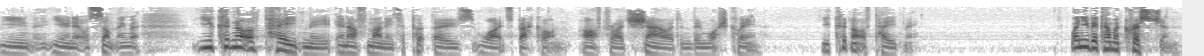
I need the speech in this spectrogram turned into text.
unit or something. But you could not have paid me enough money to put those whites back on after I'd showered and been washed clean. You could not have paid me. When you become a Christian,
